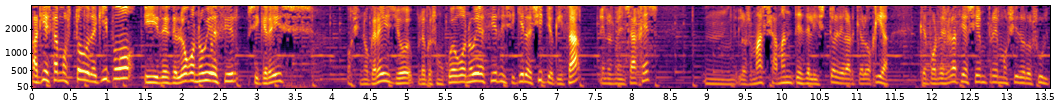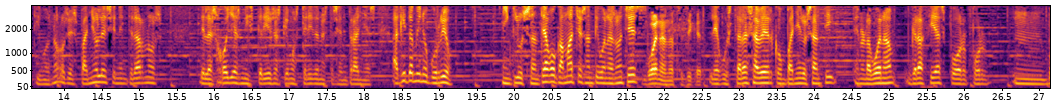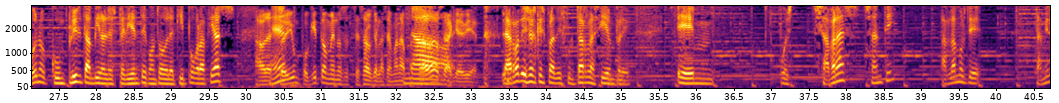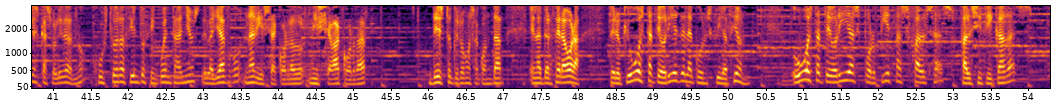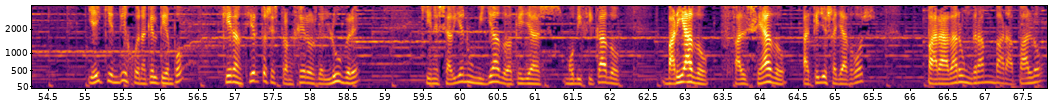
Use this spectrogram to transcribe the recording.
Aquí estamos todo el equipo y desde luego no voy a decir, si queréis o si no queréis, yo creo que es un juego, no voy a decir ni siquiera el sitio, quizá en los mensajes, mmm, los más amantes de la historia de la arqueología, que por desgracia siempre hemos sido los últimos, ¿no? los españoles en enterarnos de las joyas misteriosas que hemos tenido en nuestras entrañas. Aquí también ocurrió. Incluso Santiago Camacho, Santi, buenas noches. Buenas noches, Iker. Le gustará saber, compañero Santi, enhorabuena, gracias por, por Mm, bueno, cumplir también el expediente con todo el equipo, gracias. Ahora ¿Eh? estoy un poquito menos estresado que la semana pasada, o sea que bien. La radio es que es para disfrutarla siempre. Eh, pues sabrás, Santi, hablamos de... También es casualidad, ¿no? Justo era 150 años del hallazgo, nadie se ha acordado ni se va a acordar de esto que os vamos a contar en la tercera hora, pero que hubo hasta teorías de la conspiración. Hubo hasta teorías por piezas falsas, falsificadas, y hay quien dijo en aquel tiempo que eran ciertos extranjeros del Louvre quienes habían humillado aquellas, modificado, variado, falseado aquellos hallazgos para dar un gran varapalo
